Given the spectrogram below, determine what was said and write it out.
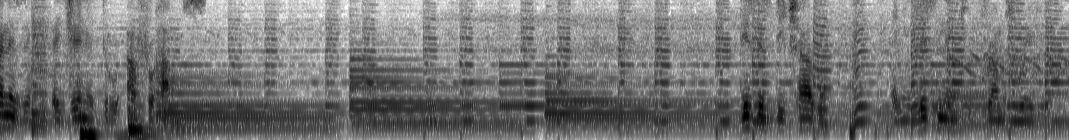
A journey through Afro House. This is Ditjhaba, and you're listening to Drums Radio.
